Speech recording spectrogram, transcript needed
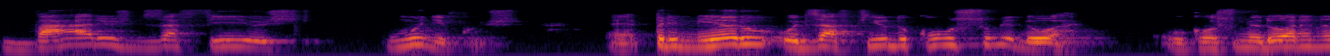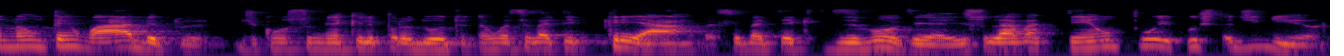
vários desafios únicos. É, primeiro, o desafio do consumidor. O consumidor ainda não tem o hábito de consumir aquele produto, então você vai ter que criar, você vai ter que desenvolver. Isso leva tempo e custa dinheiro.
